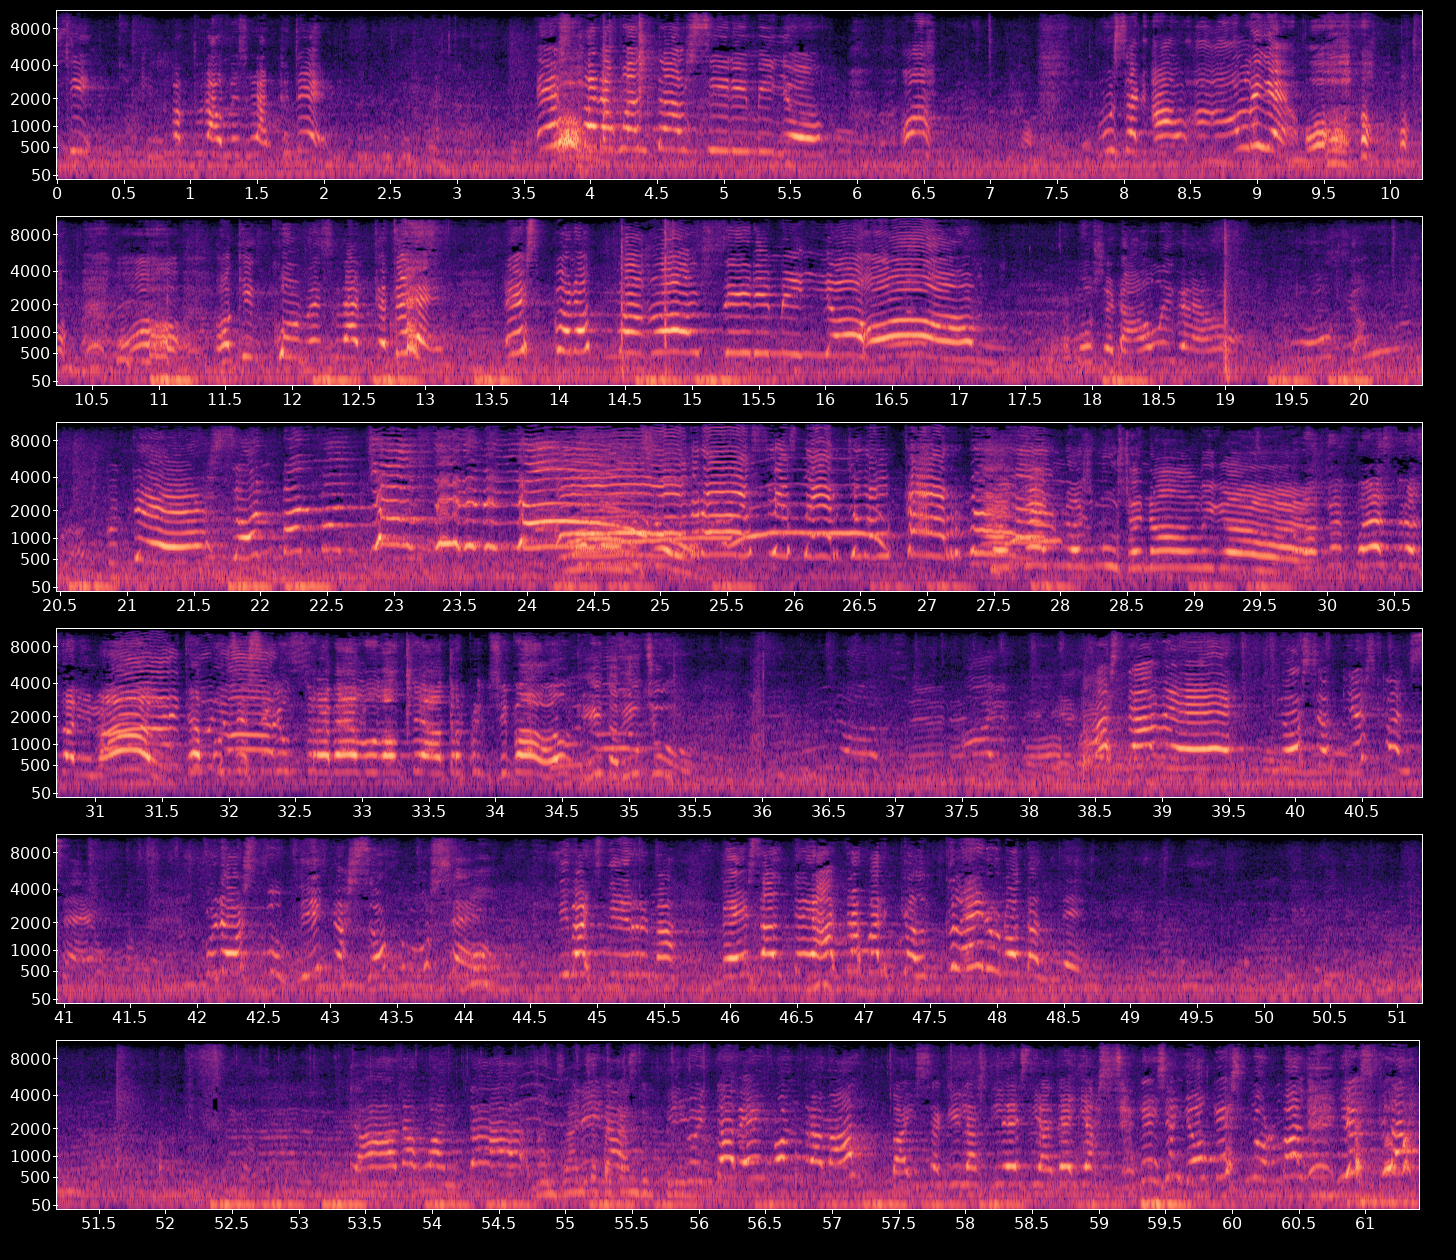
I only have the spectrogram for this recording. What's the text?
Sí, quin pectoral més gran que té. És per aguantar el ciri millor. Oh, mossèn Àbliga. Oh, oh, oh, quin cul més gran que té. 都是饶一个了。我想不对，算不不叫谁的名呀？Gràcies, Sergio del Carme! Toquem-nos, mossèn Òliga! Però què fas, d'animal? Que potser sigui un travelo del teatre principal! Quita, bitxo! Està bé! No sé qui es penseu, però us puc dir que sóc mossèn. I vaig dir-me, vés al teatre perquè el clero no t'entén. Tant aguantar doctrines i lluitar bé contra mal, vaig seguir l'església, deia, segueix allò que és normal. I és clar,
